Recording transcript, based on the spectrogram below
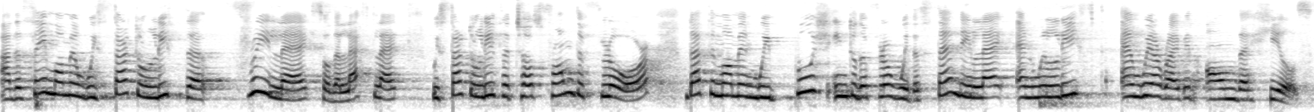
At the same moment, we start to lift the free leg, so the left leg, we start to lift the toes from the floor. That's the moment we push into the floor with a standing leg and we lift and we arrive on the heels.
